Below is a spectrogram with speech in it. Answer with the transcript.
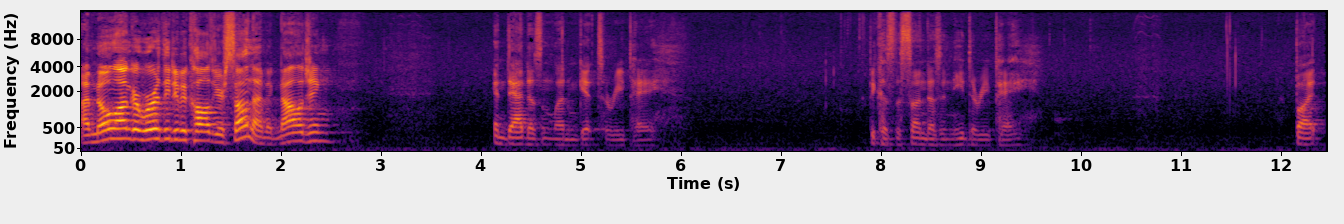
I'm no longer worthy to be called your son. I'm acknowledging. And dad doesn't let him get to repay because the son doesn't need to repay. But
